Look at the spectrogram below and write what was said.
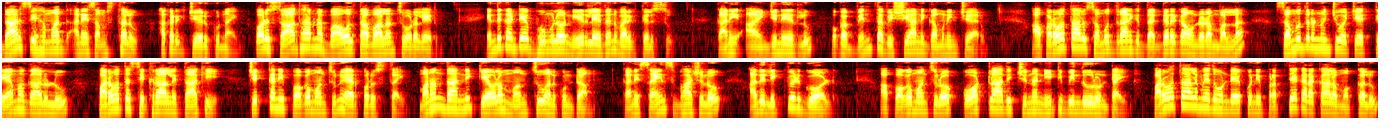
దార్సిహమద్ అనే సంస్థలు అక్కడికి చేరుకున్నాయి. వారు సాధారణ బావులు తవ్వాలని చూడలేదు. ఎందుకంటే భూమిలో నీరు లేదని వారికి తెలుసు. కానీ ఆ ఇంజనీర్లు ఒక వింత విషయాన్ని గమనించారు. ఆ పర్వతాలు సముద్రానికి దగ్గరగా ఉండడం వల్ల సముద్రం నుంచి వచ్చే తేమగాలులు పర్వత శిఖరాల్ని తాకి చిక్కని పొగమంచును ఏర్పరుస్తాయి. మనం దాన్ని కేవలం మంచు అనుకుంటాం. కానీ సైన్స్ భాషలో అది లిక్విడ్ గోల్డ్. ఆ పొగమంచులో కోట్లాది చిన్న నీటి బిందువులుంటాయి. పర్వతాల మీద ఉండే కొన్ని ప్రత్యేక రకాల మొక్కలు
